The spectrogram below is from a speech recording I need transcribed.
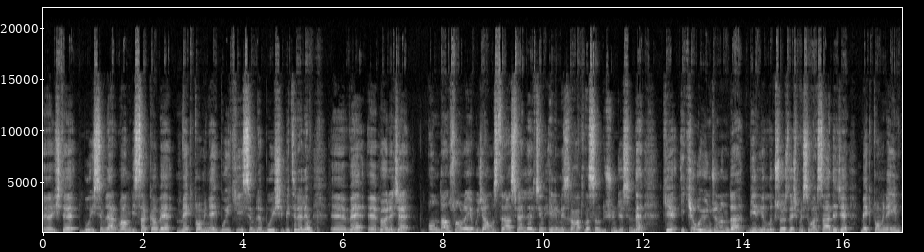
Ee, işte bu isimler Van Bissaka ve McTominay. Bu iki isimle bu işi bitirelim Ee, ve e, böylece ondan sonra yapacağımız transferler için elimiz rahatlasın düşüncesinde ki iki oyuncunun da bir yıllık sözleşmesi var. Sadece McTominay'in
